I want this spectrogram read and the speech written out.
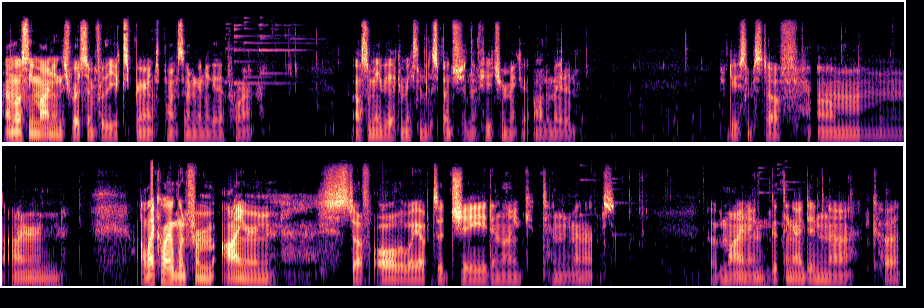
I'm mostly mining this redstone for the experience points that I'm going to get for it. Also, maybe I can make some dispensers in the future and make it automated. Do some stuff. Um, iron. I like how I went from iron stuff all the way up to jade in like 10 minutes of mining. Good thing I didn't uh, cut.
